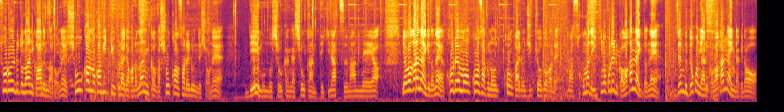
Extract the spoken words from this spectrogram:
揃えると何かあるんだろうね。召喚の鍵っていうくらいだから何かが召喚されるんでしょうね。デーモンの召喚が召喚的なつまんねえよ。いや、わからないけどね、これも今作の、今回の実況動画で、まあそこまで生き残れるかわかんないけどね、全部どこにあるかわかんないんだけど、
